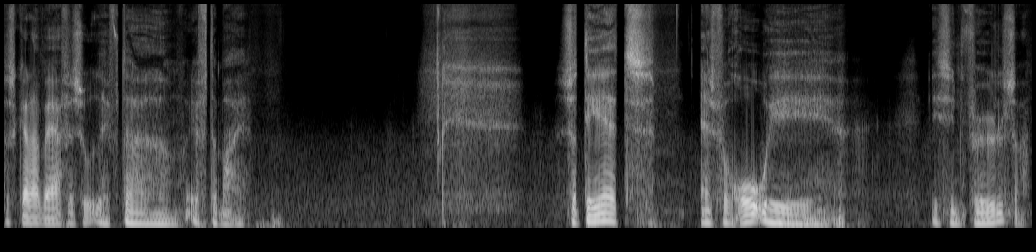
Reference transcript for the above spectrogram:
så skal der værfes ud efter, efter mig. Så det at, at få ro i, i sine følelser,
